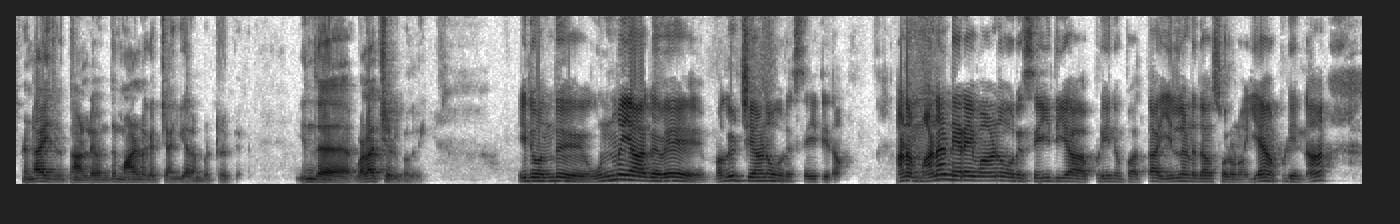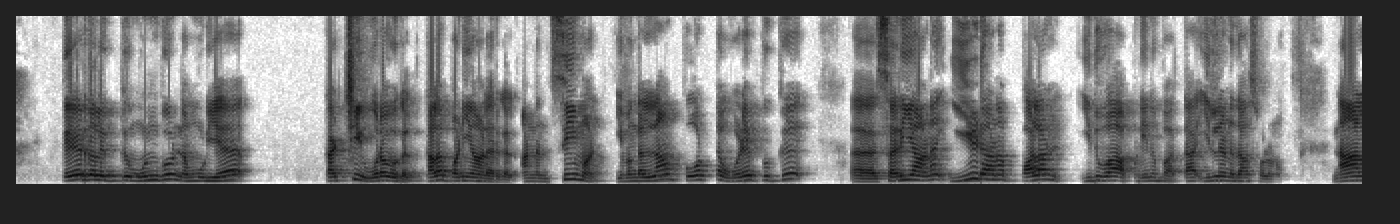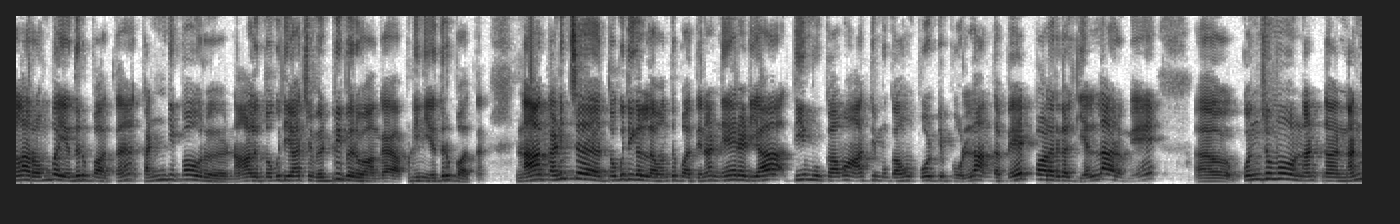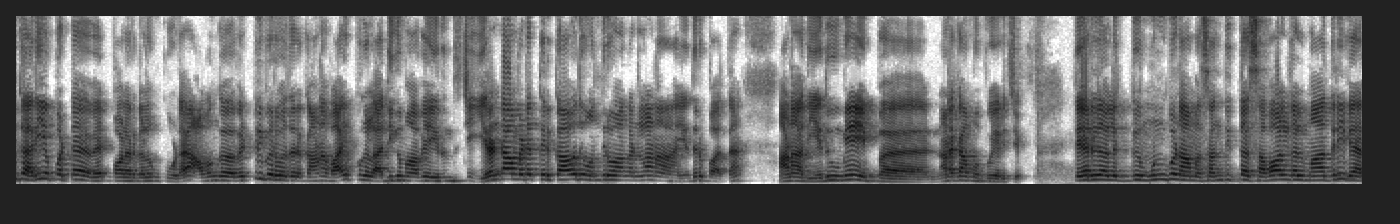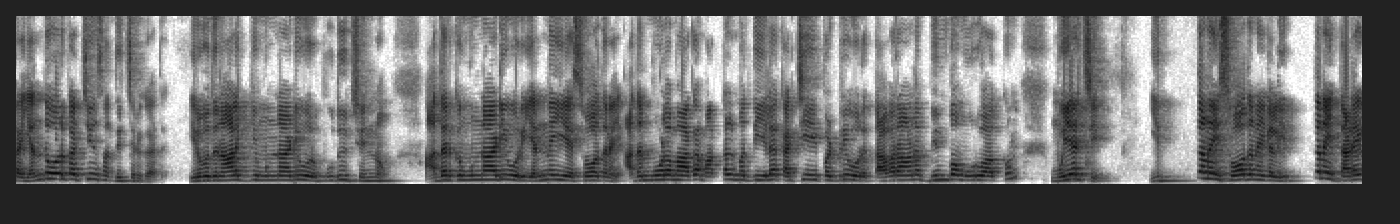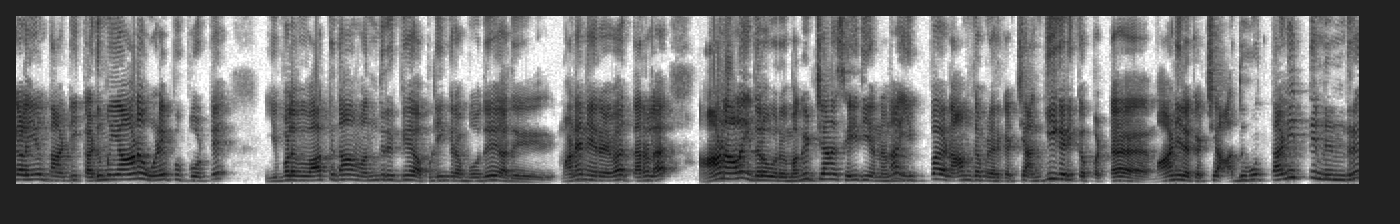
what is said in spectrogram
ரெண்டாயிரத்தி இருபத்தி நாலுல வந்து மாநில கட்சி அங்கீகாரம் பெற்றிருக்கு. இந்த வளர்ச்சி எடுப்பகுதி இது வந்து உண்மையாகவே மகிழ்ச்சியான ஒரு செய்தி தான் ஆனால் மன நிறைவான ஒரு செய்தியா அப்படின்னு பார்த்தா இல்லைன்னு தான் சொல்லணும். ஏன் அப்படின்னா தேர்தலுக்கு முன்பு நம்முடைய கட்சி உறவுகள் களப்பணியாளர்கள் அண்ணன் சீமான் இவங்கெல்லாம் போட்ட உழைப்புக்கு சரியான ஈடான பலன் இதுவா அப்படின்னு பார்த்தா இல்லைன்னு தான் சொல்லணும். நான்லாம் ரொம்ப எதிர்பார்த்தேன். கண்டிப்பா ஒரு நாலு தொகுதியாச்சும் வெற்றி பெறுவாங்க அப்படின்னு எதிர்பார்த்தேன். நான் கணிச்ச தொகுதிகளில் வந்து பார்த்தீங்கன்னா நேரடியா திமுகவும் அதிமுகவும் போட்டி போடல. அந்த வேட்பாளர்கள் எல்லாருமே கொஞ்சமும் நன்- நன்கு அறியப்பட்ட வேட்பாளர்களும் கூட அவங்க வெற்றி பெறுவதற்கான வாய்ப்புகள் அதிகமாகவே இருந்துச்சு. இரண்டாம் இடத்திற்காவது வந்துருவாங்கன்னுலாம் நான் எதிர்பார்த்தேன். ஆனா அது எதுவுமே இப்ப நடக்காம போயிருச்சு. தேர்தலுக்கு முன்பு நாம சந்தித்த சவால்கள் மாதிரி வேற எந்த ஒரு கட்சியும் சந்திச்சிருக்காது. இருபது நாளைக்கு முன்னாடி ஒரு புது சின்னம் அதற்கு முன்னாடி ஒரு என்ஐஏ சோதனை அதன் மூலமாக மக்கள் மத்தியில கட்சியை பற்றி ஒரு தவறான பிம்பம் உருவாக்கும் முயற்சி. இத்தனை சோதனைகள் இத்தனை தடைகளையும் தாண்டி கடுமையான உழைப்பு போட்டு இவ்வளவு வாக்கு தான் வந்திருக்கு அப்படிங்கிற போது அது மனநிறைவை தரல. ஆனாலும் இதுல ஒரு மகிழ்ச்சியான செய்தி என்னன்னா இப்ப நாம் தமிழர் கட்சி அங்கீகரிக்கப்பட்ட மாநில கட்சி அதுவும் தனித்து நின்று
